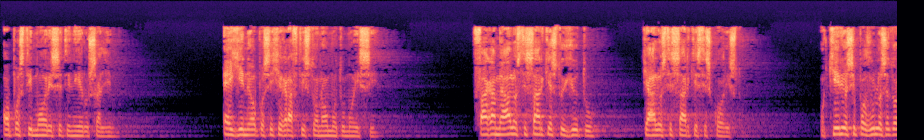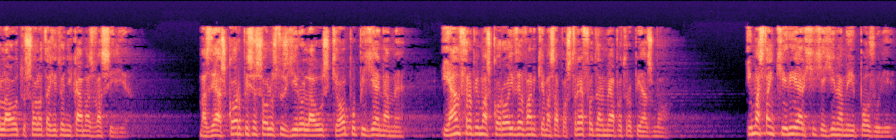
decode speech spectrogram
όπως τιμώρησε την Ιερουσαλήμ. Έγινε όπως είχε γραφτεί στον νόμο του Μωυσή. Φάγαμε άλλος στις σάρκες του γιού του και άλλος στις σάρκες της κόρης του. Ο Κύριος υποδούλωσε το λαό τους σε όλα τα γειτονικά μας βασίλεια. Μας διασκόρπισε σε όλους τους γύρω λαούς και όπου πηγαίναμε οι άνθρωποι μας κορόιδευαν και μας αποστρέφονταν με αποτροπιασμό. Ήμασταν κυρίαρχοι και γίναμε υπόδουλοι,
